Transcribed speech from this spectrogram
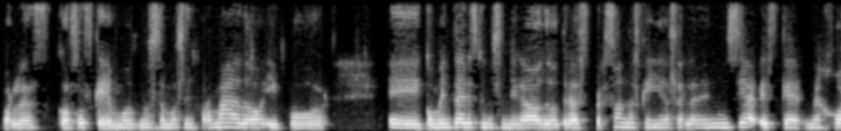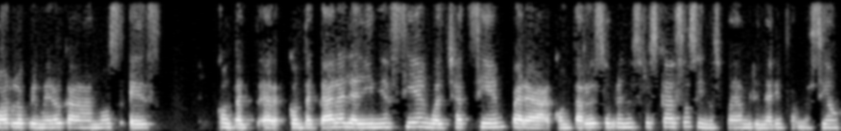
por las cosas que hemos, nos hemos informado y por eh, comentarios que nos han llegado de otras personas que han ido a hacer la denuncia es que mejor lo primero que hagamos es contactar, contactar a la línea 100 o al chat 100 para contarles sobre nuestros casos y nos puedan brindar información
